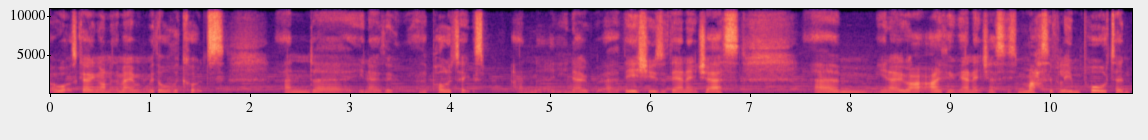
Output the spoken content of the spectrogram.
what's going on at the moment with all the cuts and uh, you know the, the politics and you know uh, the issues of the NHS. Um, you know, I, I, think the NHS is massively important.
